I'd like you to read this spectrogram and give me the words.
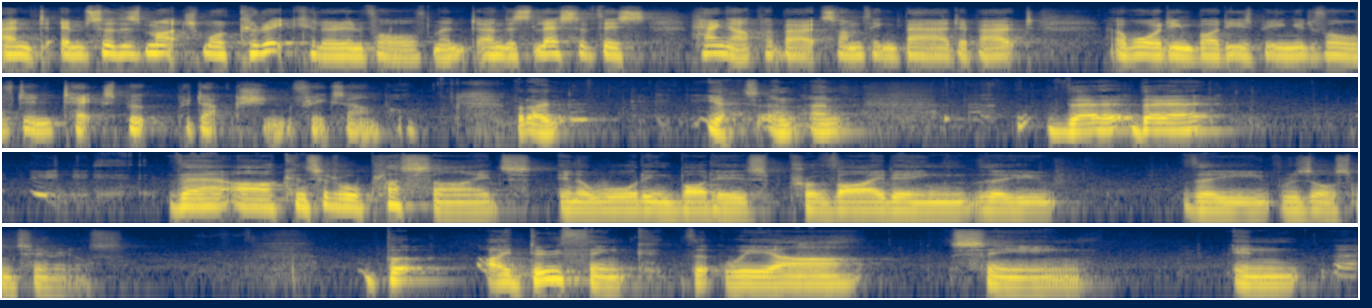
And um, so there's much more curricular involvement, and there's less of this hang up about something bad about awarding bodies being involved in textbook production, for example. But I, yes, and, and there, there there are considerable plus sides in awarding bodies providing the, the resource materials. But I do think that we are seeing in uh,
